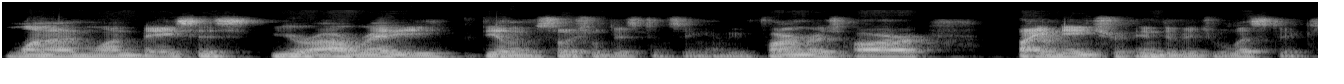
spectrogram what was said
one on one basis. You're already dealing with social distancing. I mean, farmers are by nature individualistic.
